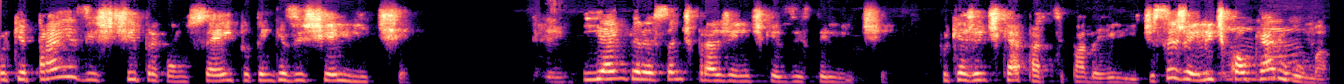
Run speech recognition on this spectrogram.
Porque para existir preconceito tem que existir elite. Sim. E é interessante pra gente que existe elite. Porque a gente quer participar da elite. Seja elite uhum. qualquer uma.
